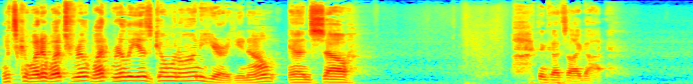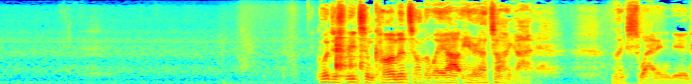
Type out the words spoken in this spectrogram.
What's go what what's real what really is going on here, you know? And so I think that's all I got. We'll just read some comments on the way out here. That's all I got. I'm like sweating, dude.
